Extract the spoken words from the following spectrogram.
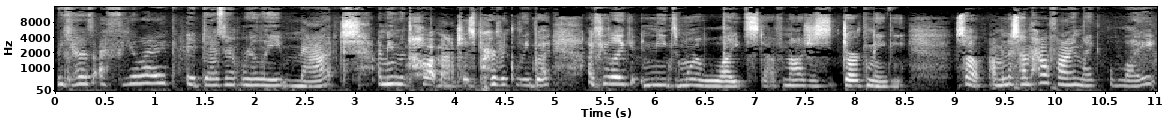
because I feel like it doesn't really match. I mean, the top matches perfectly, but I feel like it needs more light stuff, not just dark navy. So I'm gonna somehow find like light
